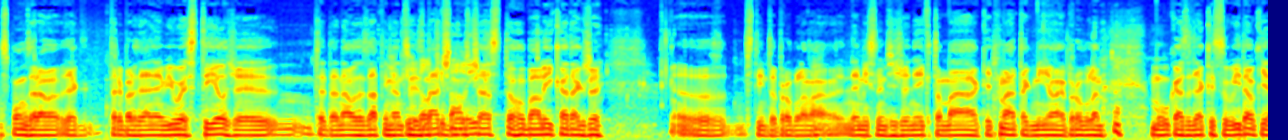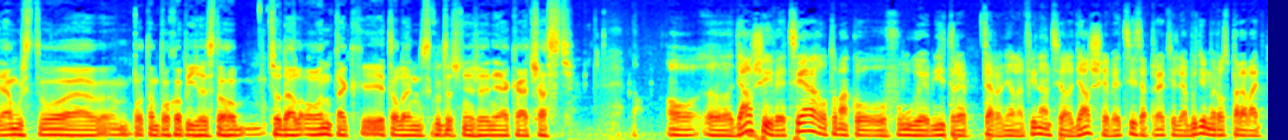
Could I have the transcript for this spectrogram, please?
sponzora, jak treba, ja neviem, US Steel, že teda naozaj zafinancuje značnú časť toho balíka, takže e, s týmto problém. Nemyslím si, že niekto má, keď má, tak my nemáme problém mu ukázať, aké sú výdavky na mužstvo a potom pochopí, že z toho, čo dal on, tak je to len skutočne, že nejaká časť o e, ďalších veciach, o tom, ako funguje v Nitre, teda nielen financie, ale ďalšie veci sa priatelia budeme rozprávať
